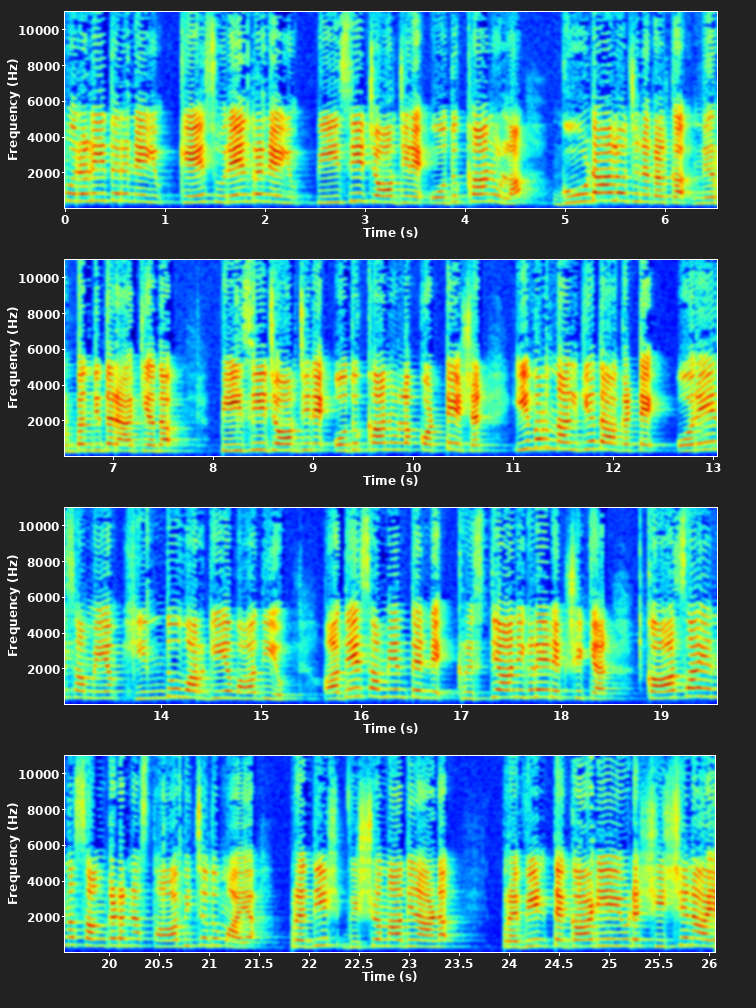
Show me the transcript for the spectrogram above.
മുരളീധരനെയും കെ സുരേന്ദ്രനെയും പി സി ജോർജിനെ ഒതുക്കാനുള്ള ഗൂഢാലോചനകൾക്ക് നിർബന്ധിതരാക്കിയത്. പി സി ജോർജിനെ ഒതുക്കാനുള്ള കൊട്ടേഷൻ ഇവർ നൽകിയതാകട്ടെ ഒരേ സമയം ഹിന്ദു വർഗീയവാദിയും അതേസമയം തന്നെ ക്രിസ്ത്യാനികളെ രക്ഷിക്കാൻ കാസ എന്ന സംഘടന സ്ഥാപിച്ചതുമായ പ്രതീഷ് വിശ്വനാഥിനാണ്. പ്രവീൺ തെഗാഡിയയുടെ ശിഷ്യനായ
